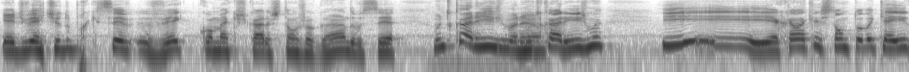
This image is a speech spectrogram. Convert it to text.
E é divertido porque você vê como é que os caras estão jogando, você Muito carisma, né? muito carisma. E, e aquela questão toda que aí,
